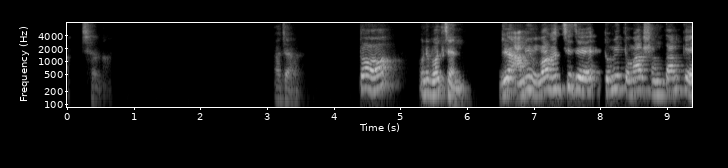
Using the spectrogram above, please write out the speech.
আচ্ছা আচ্ছা। তো উনি বলছেন যে, আমি অবাক হচ্ছি যে, তুমি তোমার সন্তানকে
